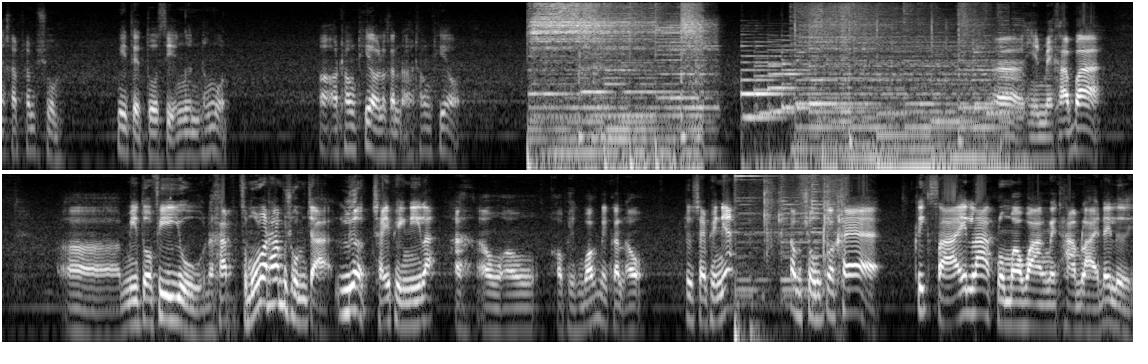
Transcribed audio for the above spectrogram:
นะครับท่านผู้ชม มีแต่ตัวเสียเงินทั้งหมดเอาเอาท่องเที่ยวแล้วกันเอาท่องเที่ยว เห็นไหมครับว่ามีตัวฟรีอยู่นะครับ สมมุติว่าท่านผู้ชมจะเลือกใช้เพลงนี้ละอะเอาเอาเอาเพลงบล็อกในการเอาเลือกใช้เพลงเนี้ยท่านผู้ชมก็แค่คลิกซ้ายลากลงมาวางในไทม์ไลน์ได้เลย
